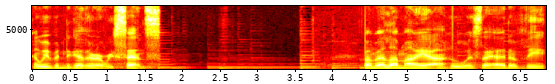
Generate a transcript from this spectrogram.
and we've been together ever since. Abel Maya, who was the head of the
